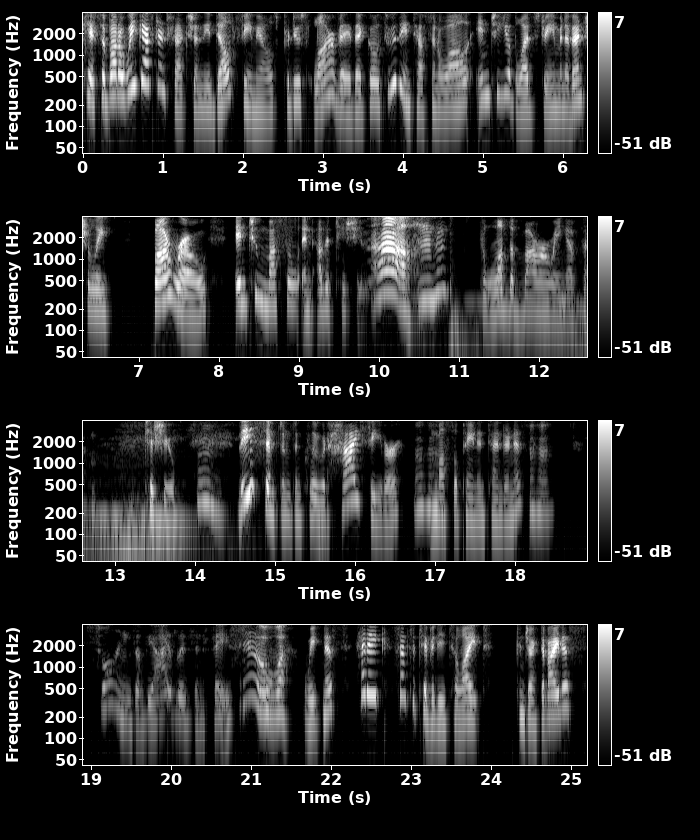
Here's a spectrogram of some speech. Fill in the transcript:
Okay, so about a week after infection, the adult females produce larvae that go through the intestinal wall into your bloodstream and eventually burrow into muscle and other tissues. Oh. Mm-hmm. They love the burrowing of tissue. Mm. These symptoms include high fever, Mhm. muscle pain and tenderness, Mhm. Swellings of the eyelids and face, Ew. weakness, headache, sensitivity to light, conjunctivitis,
